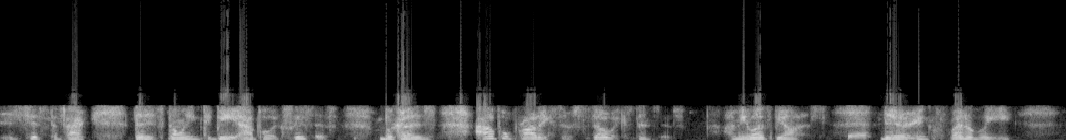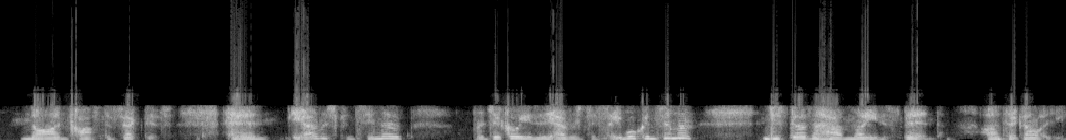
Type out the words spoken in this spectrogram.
It's just the fact that it's going to be Apple exclusive because Apple products are so expensive. I mean, let's be honest. They're incredibly non-cost effective. And the average consumer, particularly the average disabled consumer, just doesn't have money to spend on technology.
